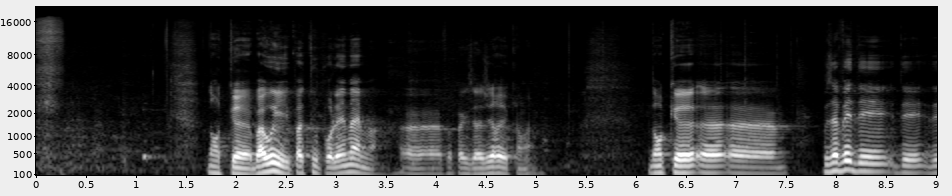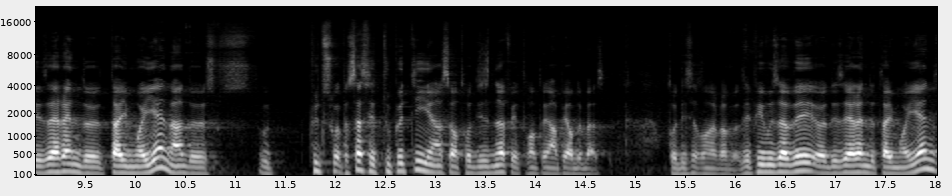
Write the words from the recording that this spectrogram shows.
Donc, bah oui, pas tout pour les mêmes, il ne faut pas exagérer quand même. Donc, euh, euh, euh, vous avez des, ARN de taille moyenne, hein, de, plus de, ça c'est tout petit, hein, c'est entre 19 et 31 paires de base. Entre 17 et 31 paires de base. Et puis vous avez des ARN de taille moyenne,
